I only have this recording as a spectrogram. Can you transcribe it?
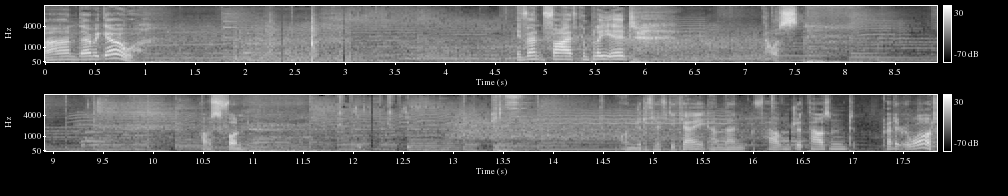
And there we go. Event 5 completed. That was... That was fun. 150k and then 500,000 credit reward.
